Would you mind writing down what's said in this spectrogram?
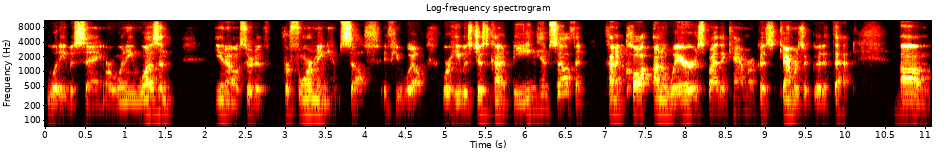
what he was saying or when he wasn't you know sort of performing himself if you will where he was just kind of being himself and kind of caught unawares by the camera because cameras are good at that mm-hmm. um,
